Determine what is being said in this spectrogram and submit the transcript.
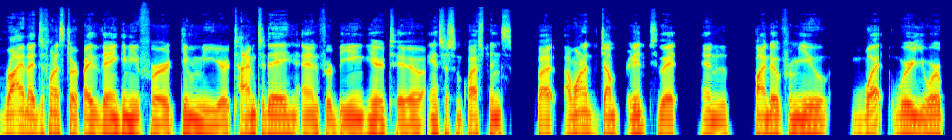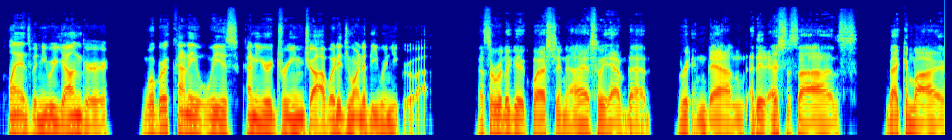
Ryan, I just want to start by thanking you for giving me your time today and for being here to answer some questions. But I want to jump right into it and find out from you what were your plans when you were younger? What were kind of was kind of your dream job? What did you want to be when you grew up? That's a really good question. I actually have that written down. I did exercise back in my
